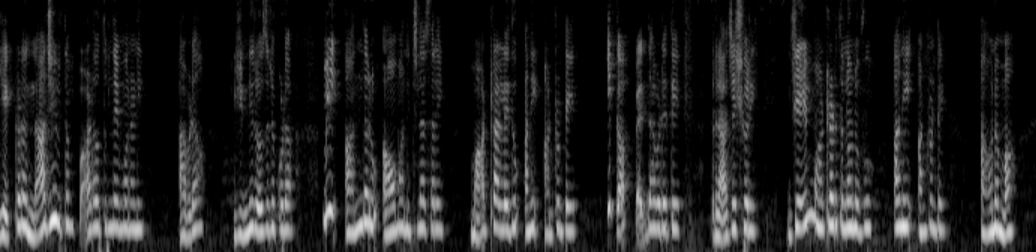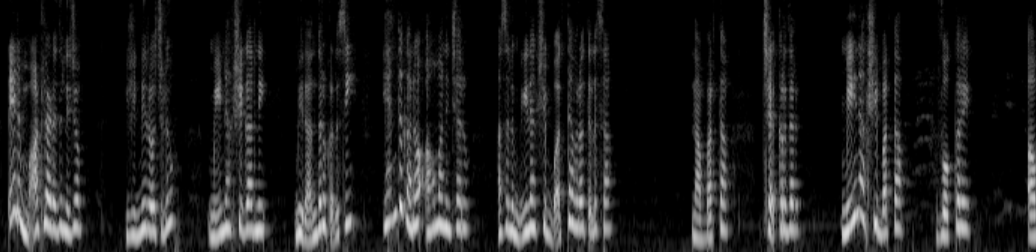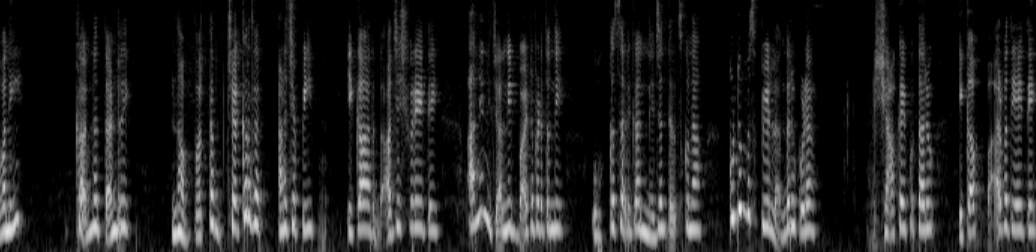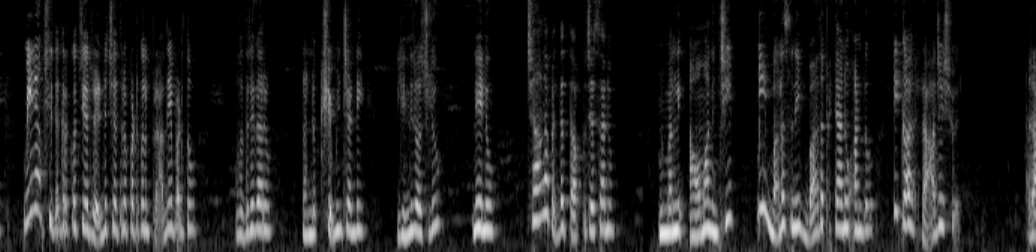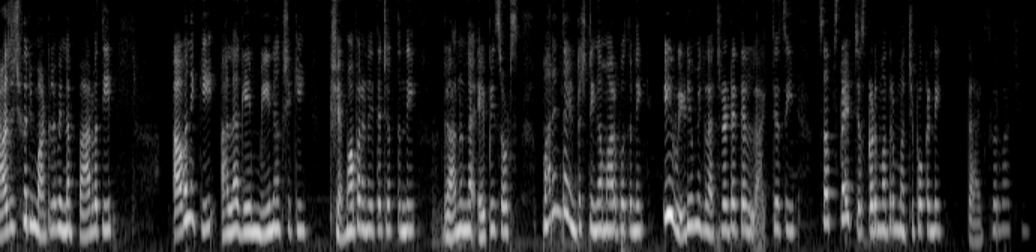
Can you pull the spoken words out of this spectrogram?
ఎక్కడ నా జీవితం పాడవుతుందేమోనని ఆవిడ ఇన్ని రోజులు కూడా మీ అందరూ అవమానించినా సరే మాట్లాడలేదు అని అంటుంటే ఇక పెద్దావిడైతే రాజేశ్వరి ఏం మాట్లాడుతున్నావు నువ్వు? అని అంటుంటే అవునమ్మా నేను మాట్లాడేది నిజం. ఇన్ని రోజులు మీనాక్షి గారిని మీరందరూ కలిసి ఎంతగానో అవమానించారు. అసలు మీనాక్షి భర్త ఎవరో తెలుసా? నా భర్త చక్రధర్. మీనాక్షి భర్త ఒక్కరే. అవని కన్న తండ్రి. నా భర్త చక్రధర్ అని చెప్పి ఇక రాజేశ్వరి అయితే అన్ని నిజాల్ని బయటపెడుతుంది ఒక్కసారిగా నిజం తెలుసుకున్న కుటుంబ సభ్యులందరూ కూడా షాక్ అయిపోతారు. ఇక పార్వతి అయితే మీనాక్షి దగ్గరకు వచ్చి రెండు చేతులు పట్టుకుని ప్రాధేయపడుతూ వదిలి గారు నన్ను క్షమించండి. ఎన్ని రోజులు నేను చాలా పెద్ద తప్పు చేశాను. మిమ్మల్ని అవమానించి మీ మనసుని బాధ పెట్టాను అంటూ ఇక రాజేశ్వరి రాజేశ్వరి మాటలు విన్న పార్వతి అవనికి అలాగే మీనాక్షికి క్షమాపణ అయితే చెప్తుంది. రానున్న ఎపిసోడ్స్ మరింత ఇంట్రెస్టింగ్గా మారిపోతున్నాయి ఈ వీడియో మీకు నచ్చినట్టయితే లైక్ చేసి సబ్స్క్రైబ్ చేసుకోవడం మాత్రం మర్చిపోకండి. Thanks for watching.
